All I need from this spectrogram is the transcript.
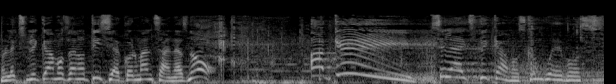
No le explicamos la noticia con manzanas, no. Aquí se la explicamos con huevos.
